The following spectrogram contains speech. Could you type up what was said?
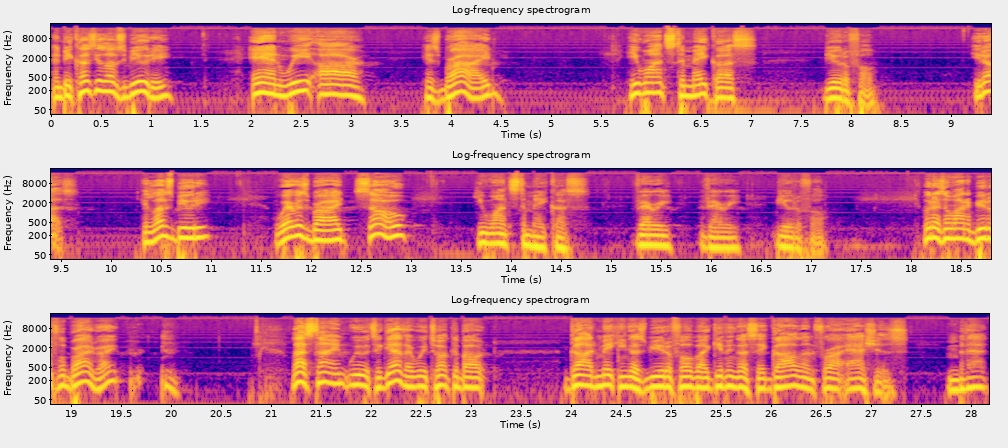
And because he loves beauty, and we are his bride, he wants to make us beautiful. He does. He loves beauty. We're his bride, so he wants to make us very, very beautiful. Who doesn't want a beautiful bride, right? Last time we were together, we talked about God making us beautiful by giving us a garland for our ashes. Remember that?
